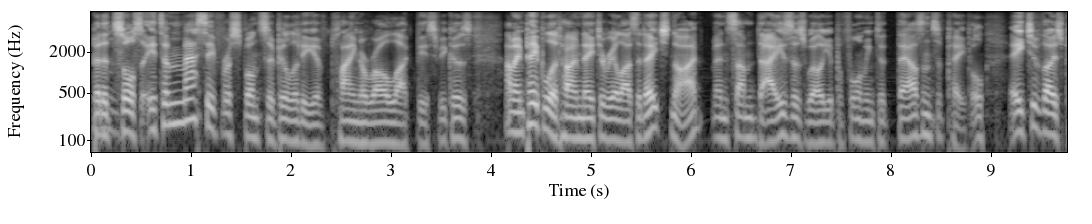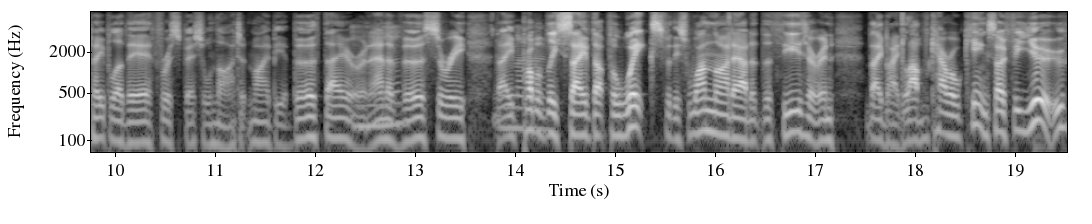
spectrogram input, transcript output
but Mm. it's also it's a massive responsibility of playing a role like this because I mean people at home need to realize that each night and some days as well you're performing to thousands of people. Each of those people are there for a special night. It might be a birthday or an anniversary. They probably saved up for weeks for this one night out at the theatre and they may love Carole King. So for you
